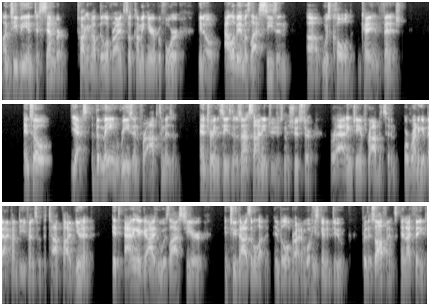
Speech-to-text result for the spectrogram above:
on TV in December talking about Bill O'Brien still coming here before, you know, Alabama's last season uh, was cold, okay, and finished. And so, yes, the main reason for optimism entering the season is not signing Juju Smith-Schuster or adding James Robinson or running it back on defense with the top five unit. It's adding a guy who was last year in 2011 in Bill O'Brien and what he's going to do for this offense. And I think,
